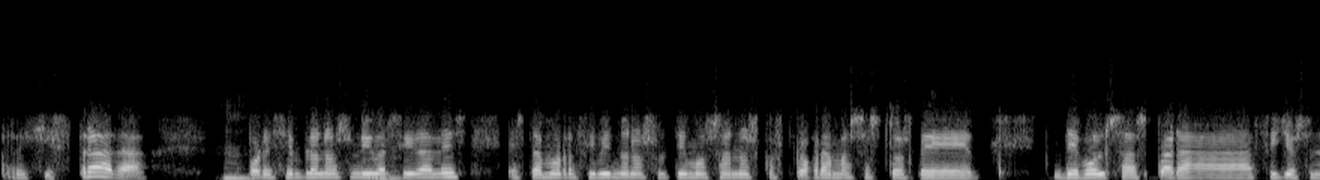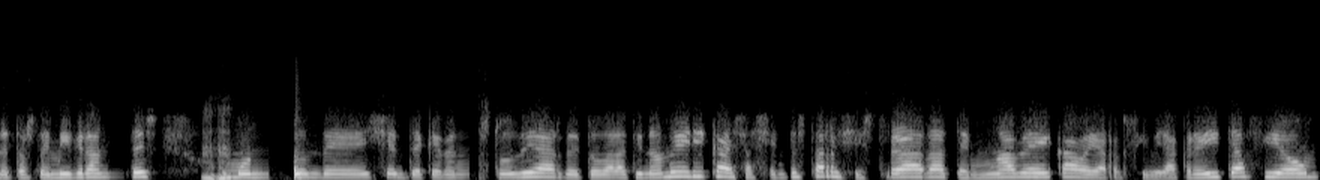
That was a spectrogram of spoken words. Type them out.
registrada. Mm. Por exemplo, nas mm. universidades estamos recibindo nos últimos anos cos programas estos de, de bolsas para fillos e netos de emigrantes, uh -huh. un montón de xente que ven a estudiar de toda Latinoamérica, esa xente está registrada, ten unha beca, vai a recibir acreditación,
